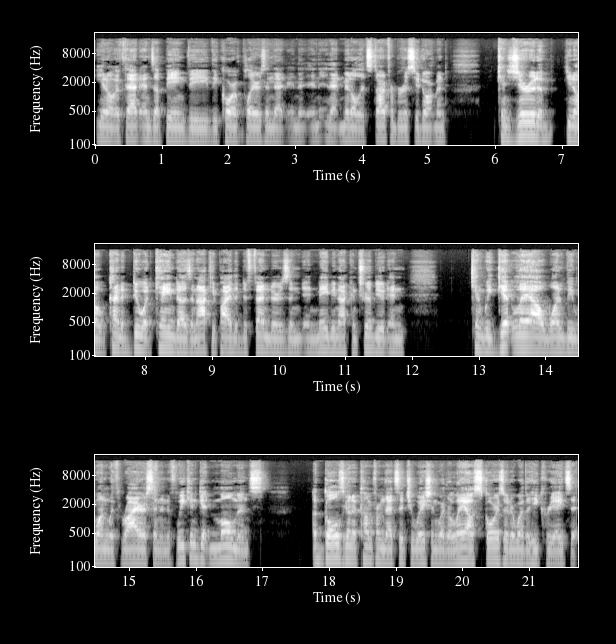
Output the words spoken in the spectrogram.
you know if that ends up being the the core of players in that in, in, in that middle that start for Borussia Dortmund, can Giroud you know kind of do what Kane does and occupy the defenders and and maybe not contribute and can we get v one with Ryerson and if we can get moments a goal's going to come from that situation, whether Leao scores it or whether he creates it.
